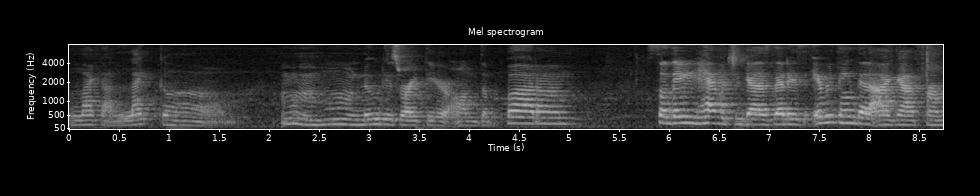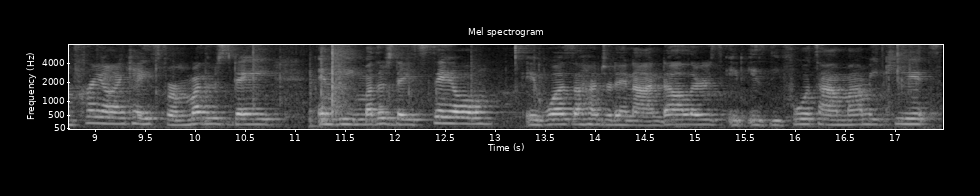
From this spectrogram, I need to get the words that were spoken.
Like I like them. Mm-hmm. Nude is right there on the bottom. So there you have it, you guys. That is everything that I got from Crayon Case for Mother's Day in the Mother's Day sale. It was $109. It is the full-time mommy kits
